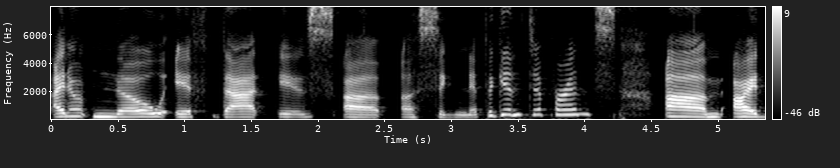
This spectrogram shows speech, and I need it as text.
I don't know if that is uh, a significant difference. Um, I'd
